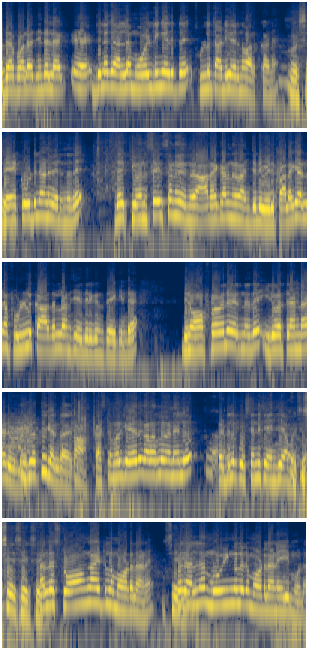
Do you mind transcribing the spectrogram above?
അതേപോലെ ഇതിന്റെ ഇതിലൊക്കെ നല്ല മോൾഡിങ് ചെയ്തിട്ട് ഫുള്ള് തടി വരുന്ന വർക്കാണ് തേക്കൂട്ടിലാണ് വരുന്നത്. ഇത് ക്യൂൻ സൈസ് ആണ് വരുന്നത്. ആറേക്കാൾ നിങ്ങൾ അഞ്ചടി വീതി. പലകെല്ലാം ഫുള്ള് കാതലിലാണ് ചെയ്തിരിക്കുന്നത് തേക്കിന്റെ. ഇതിന് ഓഫർ വില വരുന്നത് ഇരുപത്തിരണ്ടായിരം രൂപ ഇരുപത്തി രണ്ടായിരം ആ കസ്റ്റമർക്ക് ഏത് കളറിൽ വേണേലും ഹെഡിൽ കുഷന് ചേഞ്ച് ചെയ്യാൻ പറ്റും. ശരി ശരി ശരി. നല്ല സ്ട്രോങ് ആയിട്ടുള്ള മോഡലാണ് നല്ല മൂവിംഗ് ഉള്ള ഒരു മോഡലാണ് ഈ മോഡൽ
